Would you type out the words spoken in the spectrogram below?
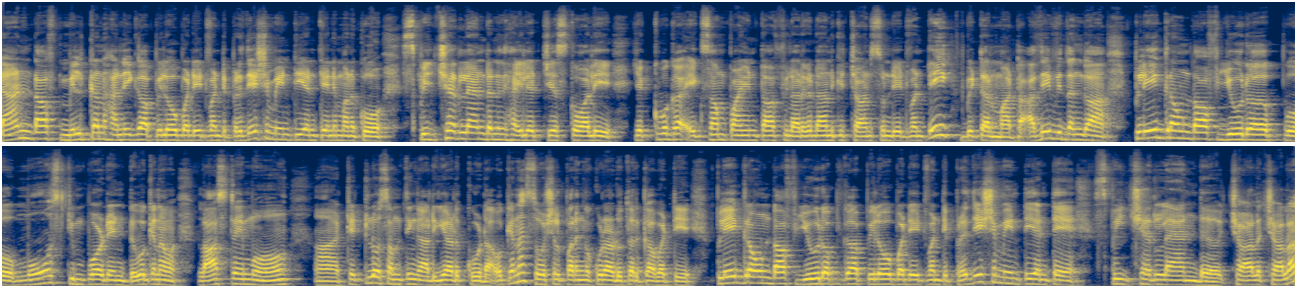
land of milk and హనీగా పిలువబడేటువంటి ప్రదేశం ఏంటి అంటేనే మనకు స్విట్జర్లాండ్ అనేది హైలైట్ చేసుకోవాలి. ఎక్కువగా ఎగ్జామ్ పాయింట్ ఆఫ్ వ్యూలో అడగడానికి ఛాన్స్ ఉండేటువంటి బిట్ అనమాట అదేవిధంగా playground of Europe most important ఓకేనా? లాస్ట్ టైము టెట్లో సంథింగ్ అడిగాడు కూడా. ఓకేనా? సోషల్ పరంగా కూడా అడుగుతారు కాబట్టి. ప్లే గ్రౌండ్ ఆఫ్ యూరప్గా పిలువబడేటువంటి ప్రదేశం ఏంటి అంటే స్విట్జర్లాండ్ చాలా చాలా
